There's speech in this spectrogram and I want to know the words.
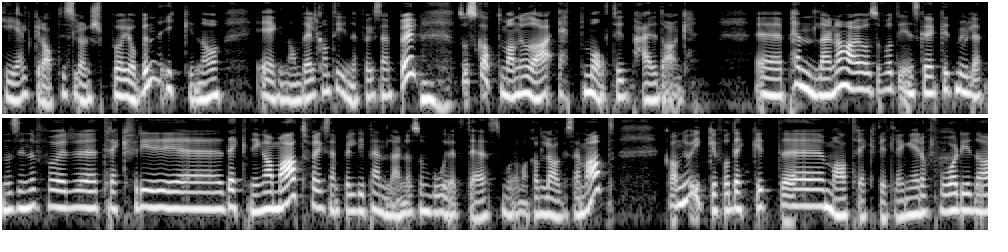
helt gratis lunsj på jobben, ikke noe egenandel kantine f.eks. Mm. Så skatter man jo da ett måltid per dag. Eh, pendlerne har jo også fått innskrenket mulighetene sine for eh, trekkfri eh, dekning av mat. F.eks. de pendlerne som bor et sted hvor man kan lage seg mat, kan jo ikke få dekket mat trekkfritt lenger. Og får de da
